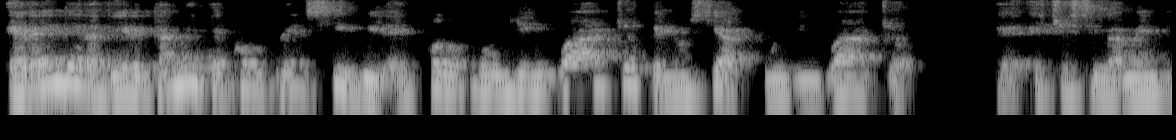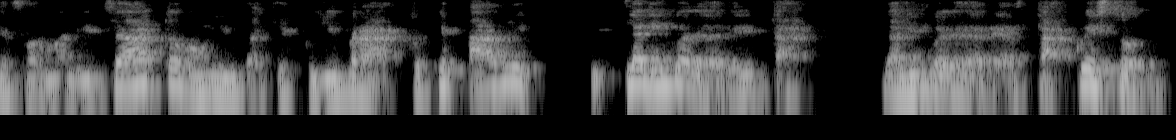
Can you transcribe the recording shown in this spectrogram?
e renderla direttamente comprensibile con un linguaggio che non sia un linguaggio eh, eccessivamente formalizzato, ma un linguaggio equilibrato, che parli la lingua della verità, la lingua della realtà. Questo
